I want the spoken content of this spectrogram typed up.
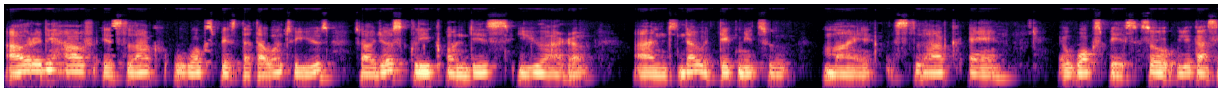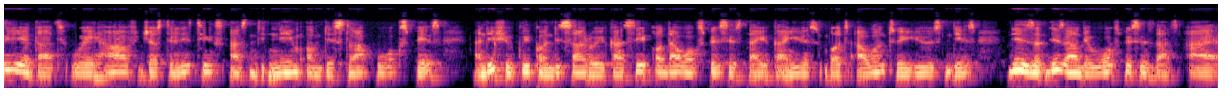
I already have a Slack workspace that I want to use. So I'll just click on this URL. And that will take me to my Slack uh, a workspace. So you can see here that we have Justylytics as the name of the slack workspace. And if you click on this arrow you can see other workspaces that you can use. But i want to use this. These these are the workspaces that i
